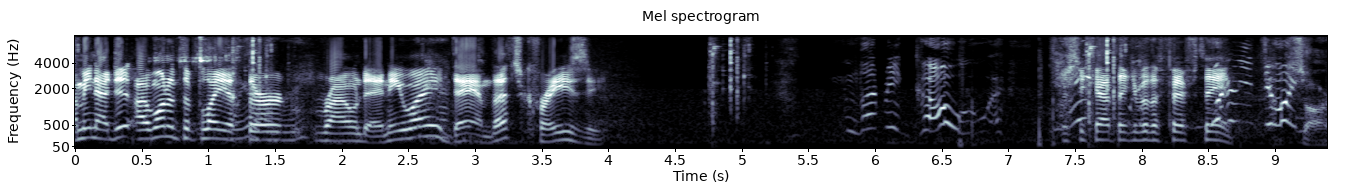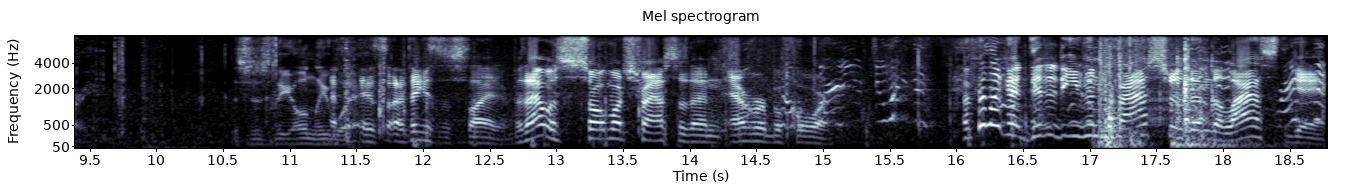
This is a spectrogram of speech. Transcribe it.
I mean, I did. I wanted to play a third round anyway. Damn, that's crazy. Let me go. Chrissy Cat, thank you for the 15. What are you doing? Sorry. This is the only I, th way. it's, I think it's the slider. But that was so much faster than ever Why before. are you doing this? I feel like I did it even faster than the last game,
